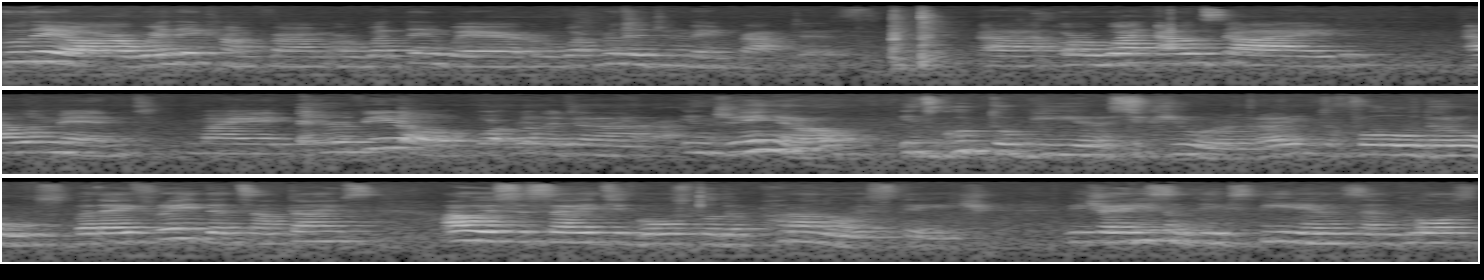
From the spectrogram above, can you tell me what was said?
who they are, where they come from, or what they wear, or what religion they practice, uh, or what outside element might reveal what religion uh, In general, it's good to be uh, secure, right, to follow the rules, but I'm afraid that sometimes our society goes to the paranoia stage, which I recently experienced and lost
